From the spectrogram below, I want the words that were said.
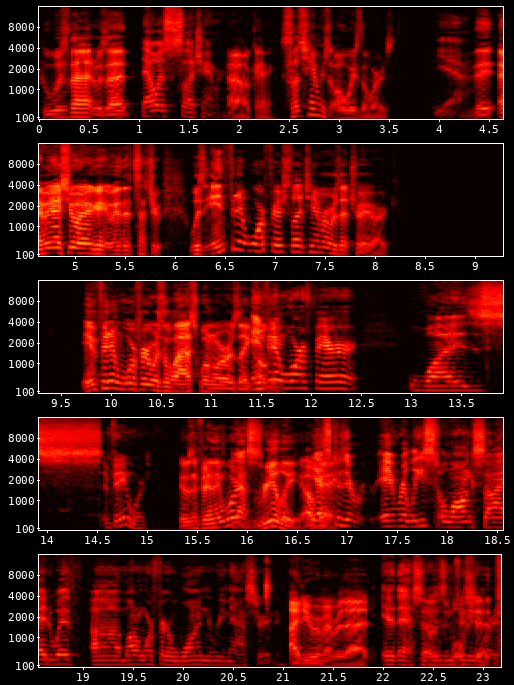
Who was that? Was that? That was Sledgehammer. Oh, okay. Sledgehammer's always the worst. Yeah. They, I mean, actually, okay, wait, that's not true. Was Infinite Warfare Sledgehammer or was that Treyarch? Infinite Warfare was the last one where I was like, Infinite okay, Warfare was Infinity Ward. it was Infinity Ward. Yes. Really? Okay. Yes, because it it released alongside with uh, Modern Warfare One remastered. I do remember that. It, yeah, so That it was was Infinity. Ward.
